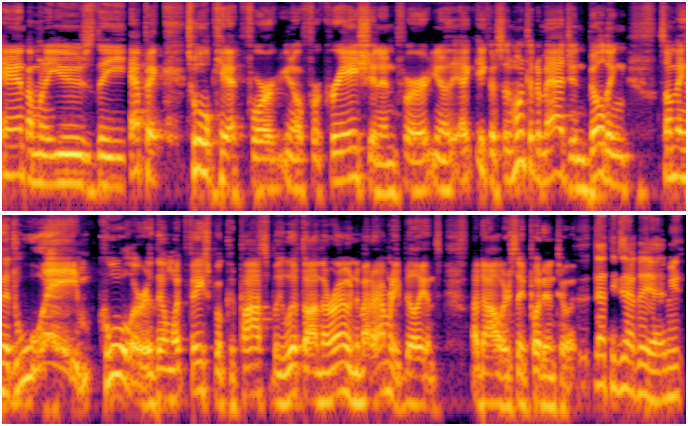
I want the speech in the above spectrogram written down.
And I'm going to use the Epic toolkit for you know for creation and for you know the ecosystem. One could imagine building something that's way cooler than what Facebook could possibly lift on their own, no matter how many billions of dollars they put into it. That's exactly it. I mean,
